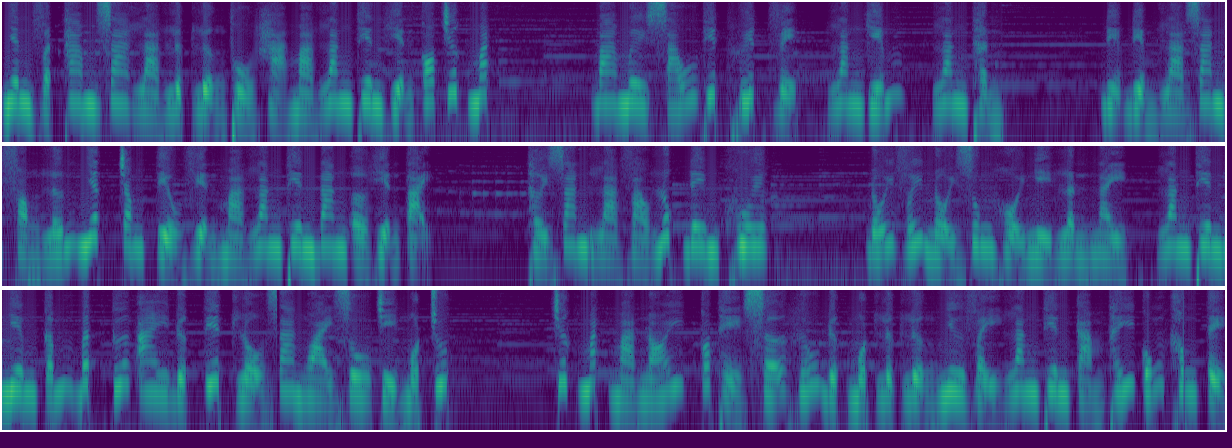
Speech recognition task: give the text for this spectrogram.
Nhân vật tham gia là lực lượng thủ hạ mà lăng thiên hiện có trước mắt. 36 thiết huyết vệ, lăng kiếm, lăng thần. Địa điểm là gian phòng lớn nhất trong tiểu viện mà lăng thiên đang ở hiện tại. Thời gian là vào lúc đêm khuya. Đối với nội dung hội nghị lần này, Lăng Thiên nghiêm cấm bất cứ ai được tiết lộ ra ngoài dù chỉ một chút. Trước mắt mà nói có thể sở hữu được một lực lượng như vậy Lăng Thiên cảm thấy cũng không tệ.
